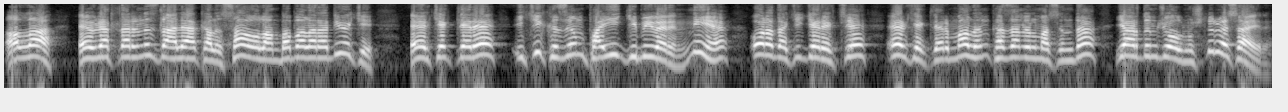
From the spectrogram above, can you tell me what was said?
Allah evlatlarınızla alakalı sağ olan babalara diyor ki erkeklere iki kızın payı gibi verin. Niye? Oradaki gerekçe erkekler malın kazanılmasında yardımcı olmuştur vesaire.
